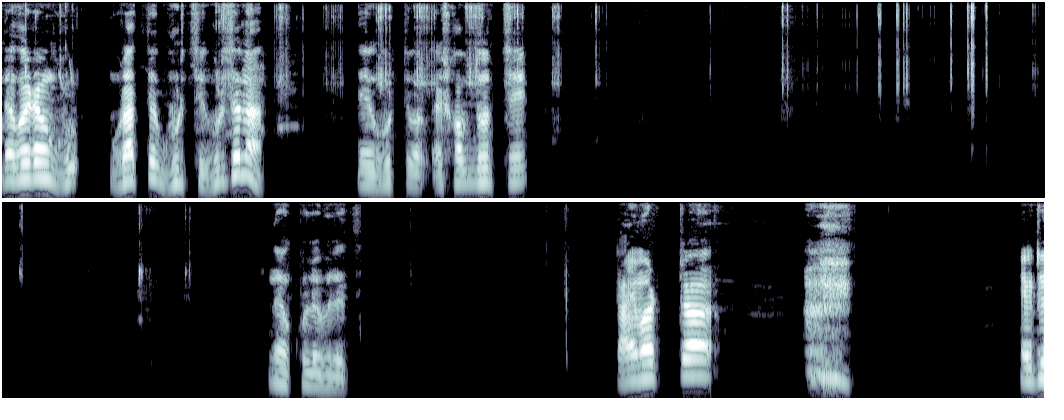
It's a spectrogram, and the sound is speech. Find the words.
দেখো এটা ঘোরাতে ঘুরছে ঘুরছে না? ঘুরতে শব্দ হচ্ছে। খুলে ফেলেছি। টাইমারটা একটি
